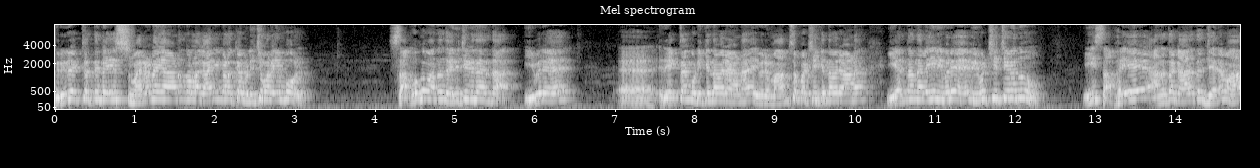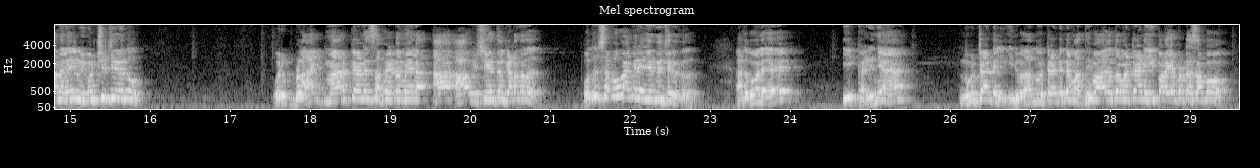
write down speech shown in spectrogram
തിരുരക്തത്തിന്റെയും സ്മരണയാണെന്നുള്ള കാര്യങ്ങളൊക്കെ വിളിച്ചു പറയുമ്പോൾ സമൂഹം അന്ന് ധരിച്ചിരുന്നത് എന്താ? ഇവർ രക്തം കുടിക്കുന്നവരാണ് ഇവർ മാംസം ഭക്ഷിക്കുന്നവരാണ് എന്ന നിലയിൽ ഇവരെ വിവക്ഷിച്ചിരുന്നു. ഈ സഭയെ അന്നത്തെ കാലത്ത് ജനം ആ നിലയിൽ വിവക്ഷിച്ചിരുന്നു. ഒരു ബ്ലാക്ക് മാർക്കാണ് സഭയുടെ മേൽ ആ ആ വിഷയത്തിൽ കടന്നത്. പൊതുസമൂഹം അങ്ങനെ ചിന്തിച്ചിരുന്നത്. അതുപോലെ ഈ കഴിഞ്ഞ നൂറ്റാണ്ടിൽ ഇരുപതാം നൂറ്റാണ്ടിന്റെ മധ്യഭാഗത്തോ മറ്റാണ് ഈ പറയപ്പെട്ട സംഭവം.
